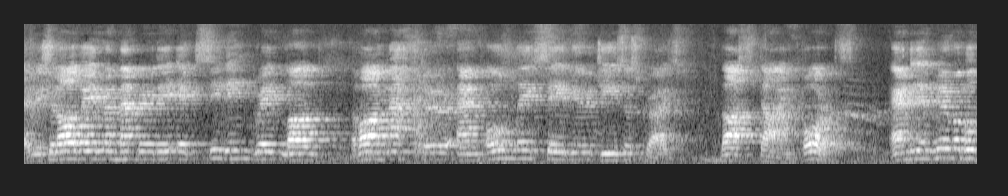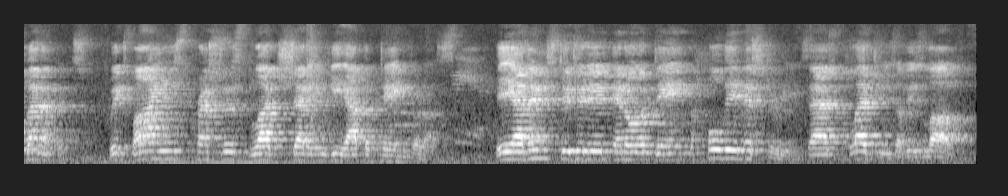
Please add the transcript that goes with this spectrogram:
that we should always remember the exceeding great love of our Master and only Savior Jesus Christ, thus dying for us, and the innumerable benefits which by his precious blood shedding he hath obtained for us. He hath instituted and ordained holy mysteries as pledges of his love,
